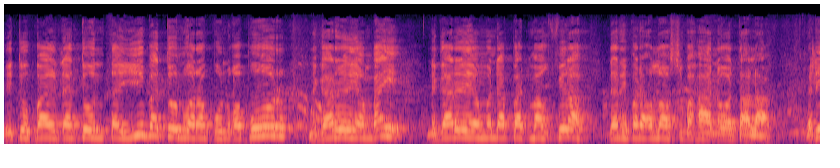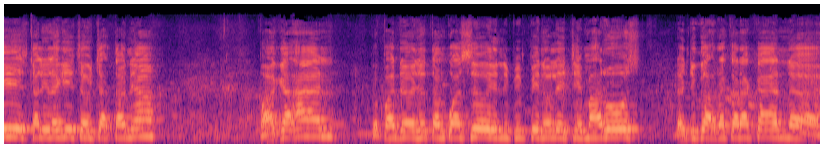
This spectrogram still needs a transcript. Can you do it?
Itu baldatun tayyibatun warabun ghafur. Negara yang baik negara yang mendapat maghfirah daripada Allah Subhanahu Wa Taala. Jadi sekali lagi saya ucap tahniah. Penghargaan kepada kuasa yang dipimpin oleh Cik Marus dan juga rakan-rakan uh,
